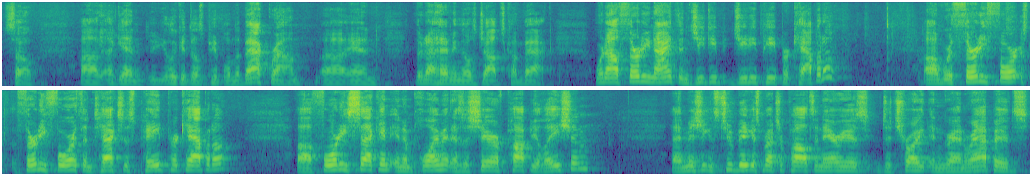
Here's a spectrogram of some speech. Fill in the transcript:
So uh, again, you look at those people in the background, uh, and they're not having those jobs come back. We're now 39th in GDP per capita. Um, we're 34th, 34th in taxes paid per capita, uh, 42nd in employment as a share of population, And Michigan's two biggest metropolitan areas, Detroit and Grand Rapids,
